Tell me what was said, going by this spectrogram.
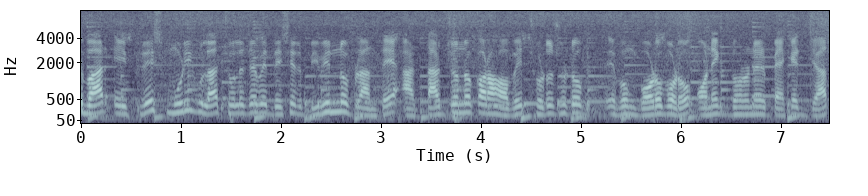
এবার এই ফ্রেশ মুড়িগুলা চলে যাবে দেশের বিভিন্ন প্রান্তে, আর তার জন্য করা হবে ছোট ছোট এবং বড় বড় অনেক ধরনের প্যাকেটজাত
